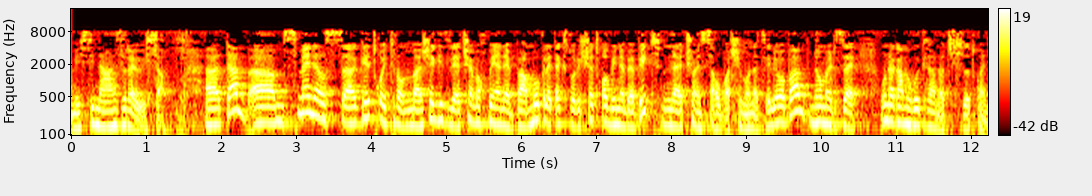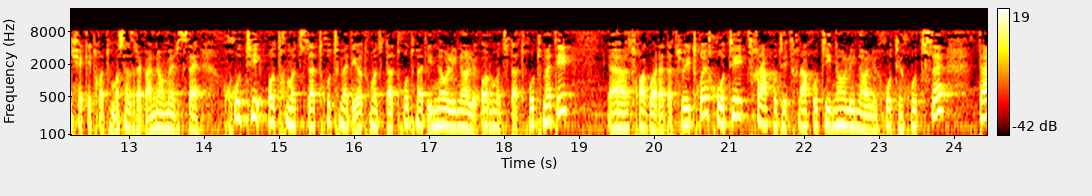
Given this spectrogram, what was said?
მისი ნაზრევისა. და სმენელს გეტყვით რომ შეგიძლიათ შემოხვიანება მოკლე ტექსტური შეტყობინებებით ჩვენ საუბარში მონაწილეობა. ნომერზე უნდა გამოგვიგზავნოთ თქვენი შეკითხვა თუ მოსაზრება. ნომერზე 5-95-95-00-55-00-55 სხვაგვარადაც ვიტყვი. 5-95-95-00-55-ზე და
